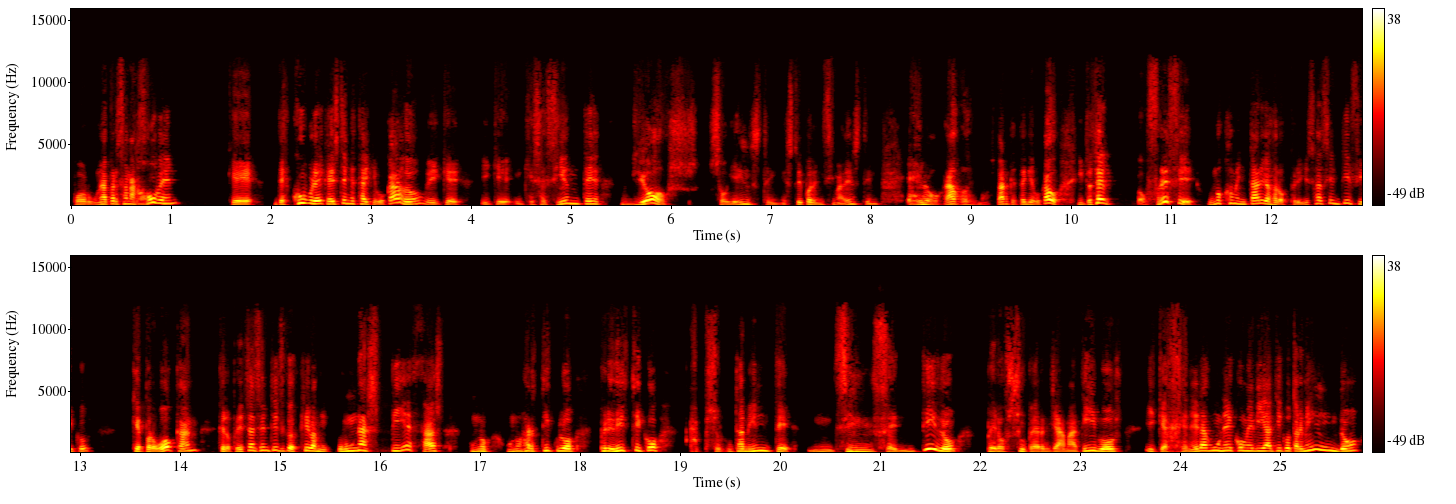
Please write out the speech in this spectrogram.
Por una persona joven que descubre que Einstein está equivocado y que, y que, y que se siente Dios, soy Einstein, estoy por encima de Einstein, he logrado demostrar que está equivocado. Entonces ofrece unos comentarios a los periodistas científicos que provocan que los periodistas científicos escriban unas piezas, unos, unos artículos periodísticos absolutamente mm, sin sentido, pero súper llamativos y que generan un eco mediático tremendo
